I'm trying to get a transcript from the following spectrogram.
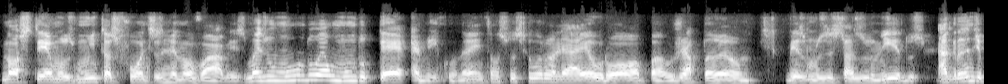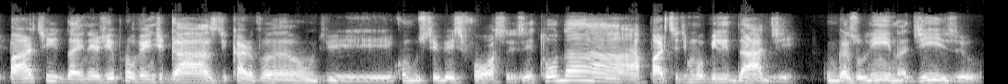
nós temos muitas fontes renováveis, mas o mundo é um mundo térmico, né? Então, se você for olhar a Europa, o Japão, mesmo os Estados Unidos, a grande parte da energia provém de gás, de carvão, de combustíveis fósseis e toda a parte de mobilidade com gasolina, diesel,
